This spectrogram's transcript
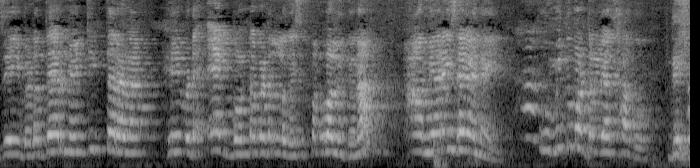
যে এই বেটা দেড় মিনিট টিকতে পারে না সেই বেটা এক ঘণ্টা বেটার লাগাইছে পাগলা লইতে না? আমি আর এই জায়গায় নাই। তুমি তোমার টলিয়া থাকো। দেখি।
